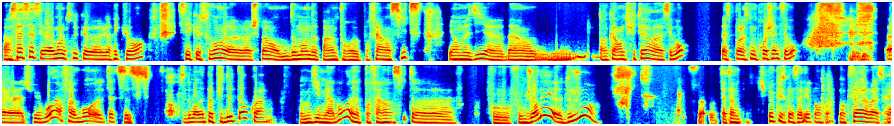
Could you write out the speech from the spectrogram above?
Alors, ça, ça c'est vraiment le truc euh, récurrent. C'est que souvent, euh, je sais pas, on me demande, par exemple, pour, pour faire un site, et on me dit, ben, dans 48 heures, c'est bon Pour la semaine prochaine, c'est bon Je fais, ouais, enfin, bon, peut-être ça te demande un peu plus de temps, quoi. On me dit, mais ah bon, pour faire un site, faut, faut une journée, deux jours peut-être un petit peu plus quoi ça dépend quoi. donc ça voilà ça.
